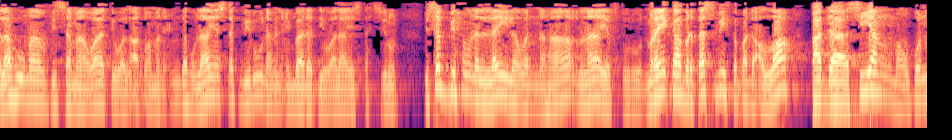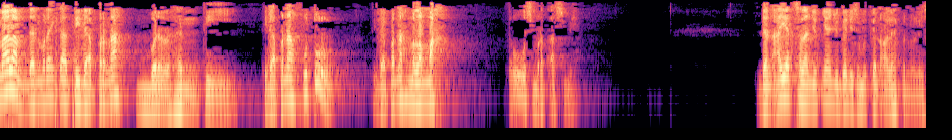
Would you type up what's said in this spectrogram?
ilahu ma fis samawati wal ard wa man indahu la yastakbiruna an ibadati wa la yastahsirun. Yusabbihuna al-laila wan nahar la yafturun. Mereka bertasbih kepada Allah pada siang maupun malam dan mereka tidak pernah berhenti. Tidak pernah futur, tidak pernah melemah. Terus bertasbih. Dan ayat selanjutnya juga disebutkan oleh penulis.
